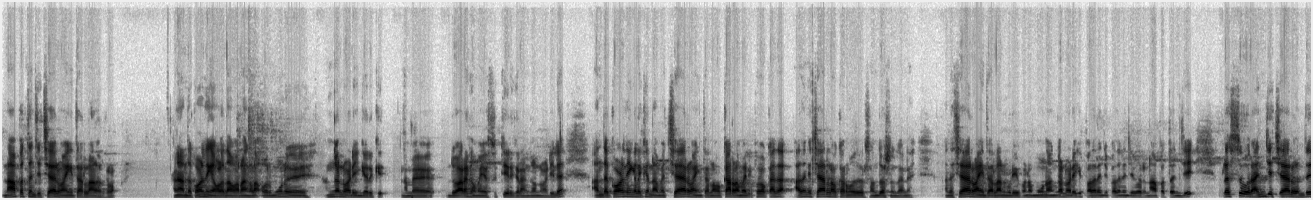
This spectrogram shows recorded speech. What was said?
நாற்பத்தஞ்சு சேர் வாங்கி தரலான்னு இருக்கிறோம். ஆனால் அந்த குழந்தைங்க அவ்வளோதான் வராங்களாம். ஒரு மூணு அங்கன்வாடி இங்கே இருக்குது நம்ம துவாரகமையை சுற்றி இருக்கிற அங்கன்வாடியில் அந்த குழந்தைங்களுக்கு நம்ம சேர் வாங்கி தரலாம். உட்கார்ற மாதிரி. இப்போ உட்காந்தா அதுங்க சேரில் உட்காரும்போது ஒரு சந்தோஷம் தானே? அந்த சேர் வாங்கி தரலான்னு முடிவு பண்ணால் மூணு அங்கன்வாடிக்கு பதினஞ்சு பதினஞ்சு ஒரு நாற்பத்தஞ்சு ப்ளஸ் ஒரு அஞ்சு சேர் வந்து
